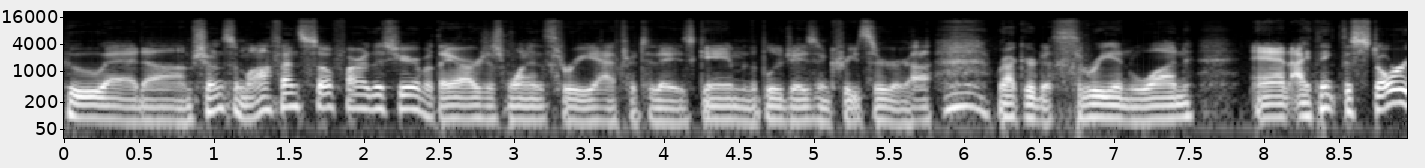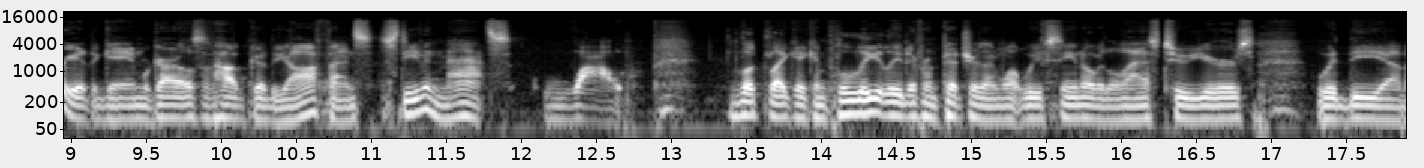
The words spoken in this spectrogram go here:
who had um, shown some offense so far this year, but they are just one and three after today's game. The Blue Jays increased their uh, record to three and one. And I think the story of the game, regardless of how good the offense, Steven Matz, wow looked like a completely different pitcher than what we've seen over the last two years with the uh,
